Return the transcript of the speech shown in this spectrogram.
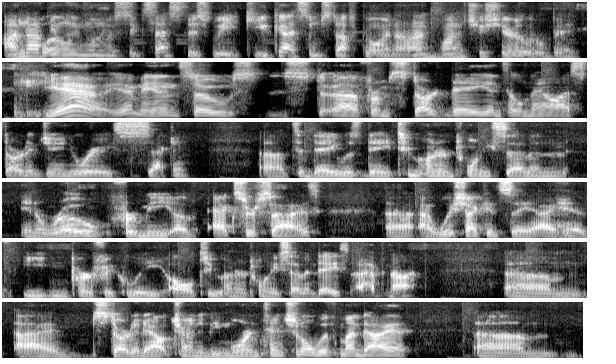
I'm not Well- the only one with success this week. You got some stuff going on. Why don't you share a little bit? Yeah, yeah, man. So st- uh, from start day until now, I started January 2nd. Uh, today was day 227 in a row for me of exercise. Uh, I wish I could say I have eaten perfectly all 227 days. I have not. Um, I started out trying to be more intentional with my diet um,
